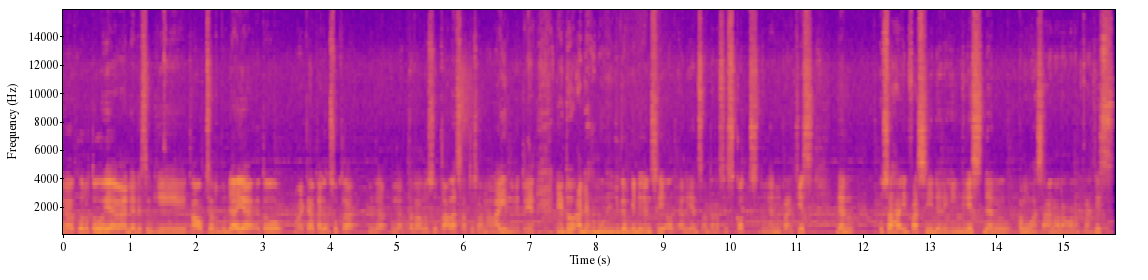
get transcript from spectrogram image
nggak akur tuh ya dari segi culture budaya itu mereka kadang suka nggak nggak terlalu suka lah satu sama lain gitu ya nah itu ada hubungannya juga mungkin dengan si Old Alliance antara si Scots dengan Prancis dan usaha invasi dari Inggris dan penguasaan orang-orang Prancis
